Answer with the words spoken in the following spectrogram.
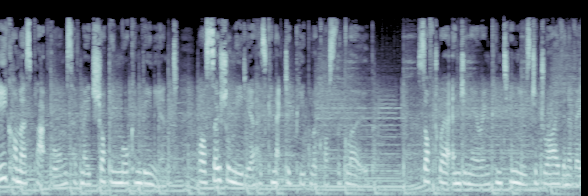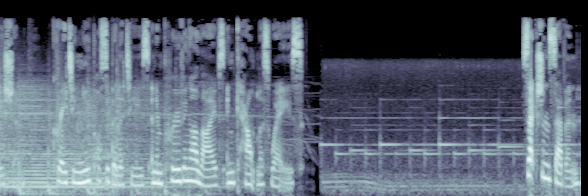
E commerce platforms have made shopping more convenient, while social media has connected people across the globe. Software engineering continues to drive innovation, creating new possibilities and improving our lives in countless ways. Section 7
